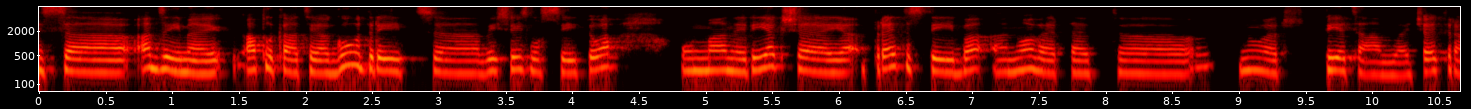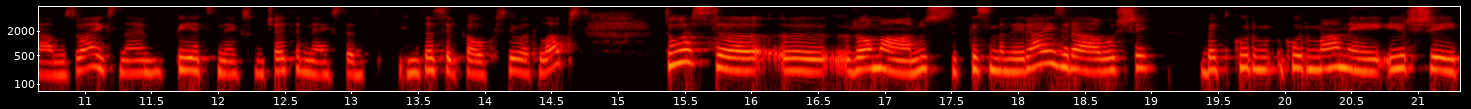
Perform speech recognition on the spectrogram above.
Es uh, atzīmēju aplikācijā Gudrīts, visu izlasīju to, un man ir iekšēja pretestība novērtēt nu, ar piecām vai četrām zvaigznēm, piecinieks un četrnieks. Tad tas ir kaut kas ļoti labs. Tos uh, romānus, kas man ir aizrāvuši, bet kur, kur manī ir šī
